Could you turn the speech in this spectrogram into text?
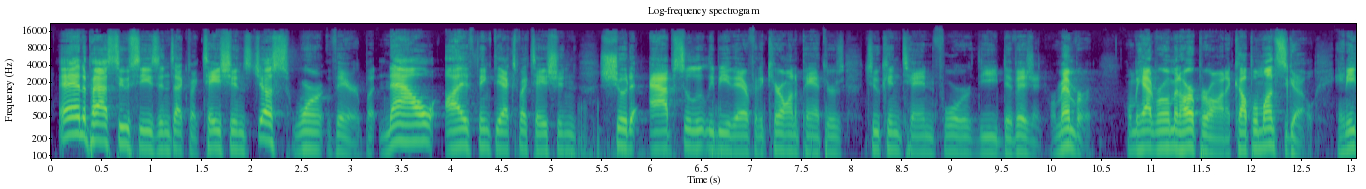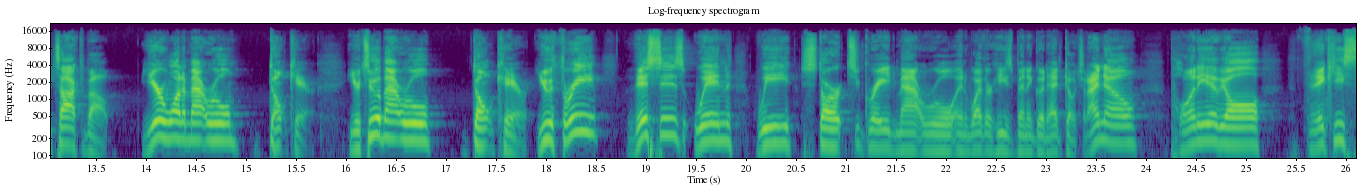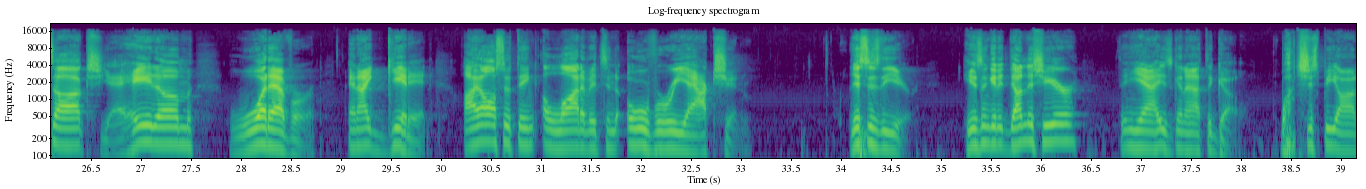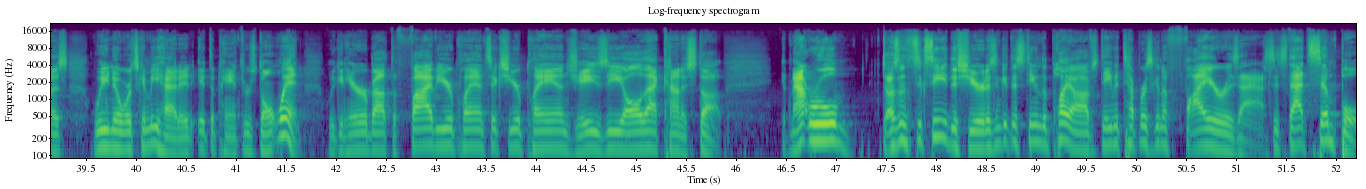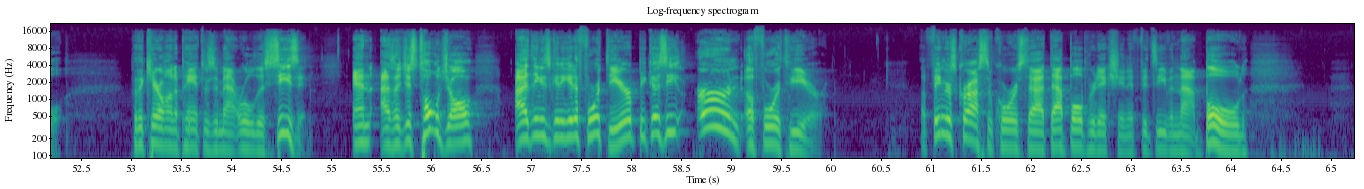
And the past two seasons, expectations just weren't there. But now I think the expectation should absolutely be there for the Carolina Panthers to contend for the division. Remember, when we had Roman Harper on a couple months ago, and he talked about year one of Matt Rhule, don't care. Year two of Matt Rhule, don't care. Year three, this is when we start to grade Matt Rhule and whether he's been a good head coach. And I know plenty of y'all think he sucks, you hate him, whatever. And I get it. I also think a lot of it's an overreaction. This is the year. He doesn't get it done this year, then yeah, he's going to have to go. Let's just be honest. We know where it's going to be headed if the Panthers don't win. We can hear about the five year plan, six year plan, Jay Z, all that kind of stuff. If Matt Rhule doesn't succeed this year, doesn't get this team to the playoffs, David Tepper is going to fire his ass. It's that simple for the Carolina Panthers and Matt Rhule this season. And as I just told y'all, I think he's going to get a fourth year because he earned a fourth year. Now, fingers crossed, of course, that that bold prediction, if it's even that bold,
